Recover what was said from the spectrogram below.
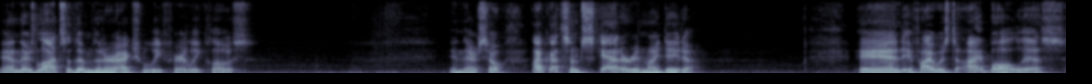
And there's lots of them that are actually fairly close in there. So I've got some scatter in my data. And if I was to eyeball this,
